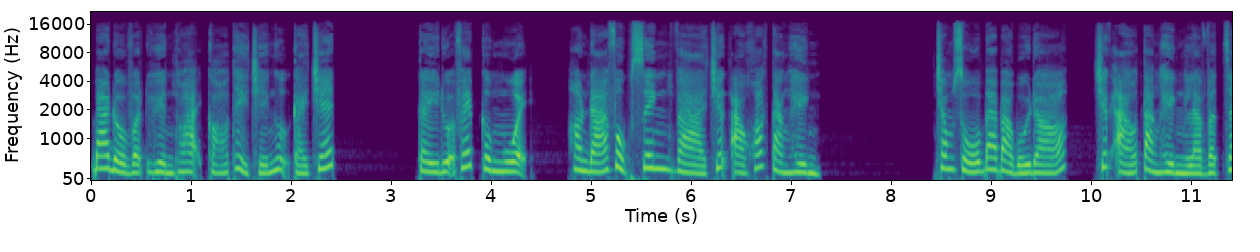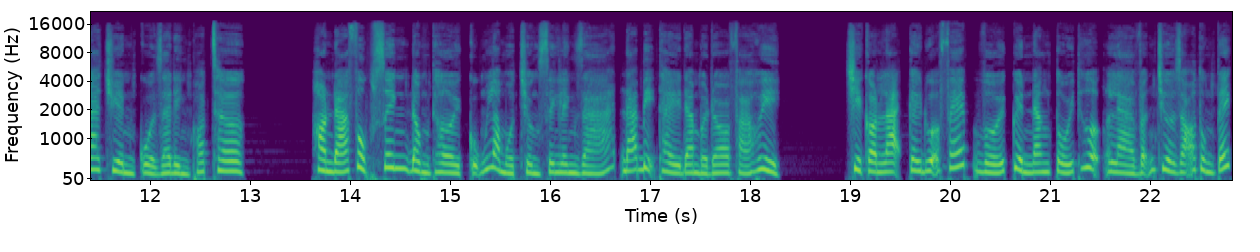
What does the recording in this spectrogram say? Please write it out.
ba đồ vật huyền thoại có thể chế ngự cái chết. Cây đũa phép công nguội, hòn đá phục sinh và chiếc áo khoác tàng hình. Trong số ba bảo bối đó, chiếc áo tàng hình là vật gia truyền của gia đình Potter. Hòn đá phục sinh đồng thời cũng là một trường sinh linh giá đã bị thầy Dumbledore phá hủy. Chỉ còn lại cây đũa phép với quyền năng tối thượng là vẫn chưa rõ tung tích.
